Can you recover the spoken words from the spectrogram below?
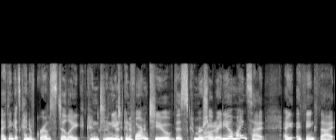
I think it's kind of gross to like continue to conform to this commercial Right. radio mindset. I, I think that,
